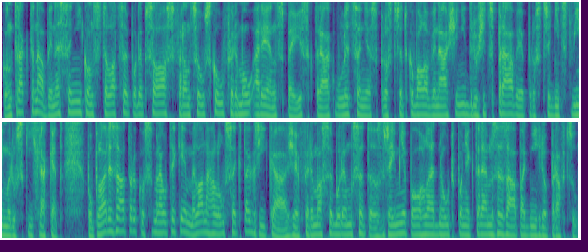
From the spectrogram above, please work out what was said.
Kontrakt na vynesení konstelace podepsala s francouzskou firmou Ariane Space, která kvůli ceně zprostředkovala vynášení vynášení družic právě prostřednictvím ruských raket. Popularizátor kosmonautiky Milan Halousek tak říká, že firma se bude muset zřejmě pohlédnout po některém ze západních dopravců.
